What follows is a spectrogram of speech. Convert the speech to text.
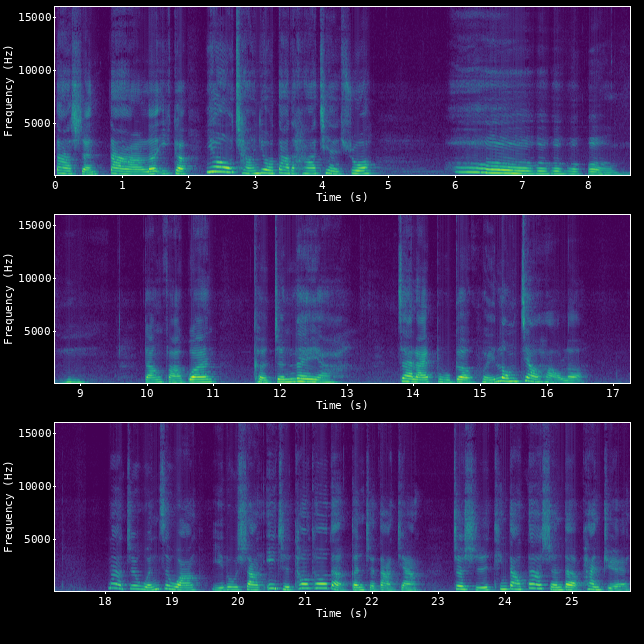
大神打了一个又长又大的哈欠，说：“哦，当法官可真累呀，再来补个回笼觉好了。”那只蚊子王一路上一直偷偷的跟着大家，这时听到大神的判决，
